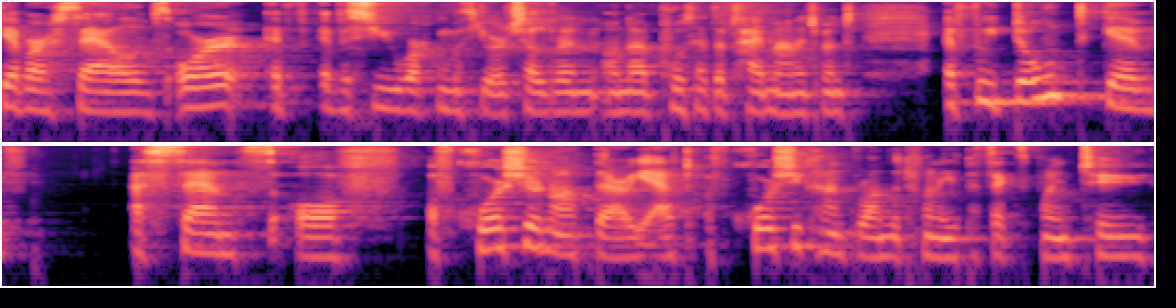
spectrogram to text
give ourselves, or if, if it's you working with your children on a process of time management, if we don't give a sense of, of course, you're not there yet, of course, you can't run the 26.2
